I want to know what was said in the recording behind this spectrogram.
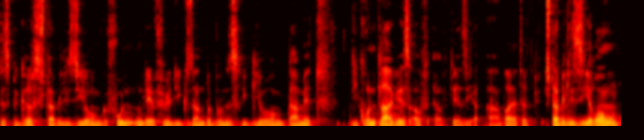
des Begriffs Stabilisierung gefunden, der für die gesamte Bundesregierung damit die Grundlage ist, auf, auf der sie arbeitet. Stabilisierung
